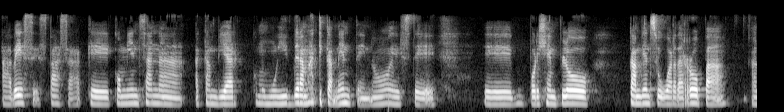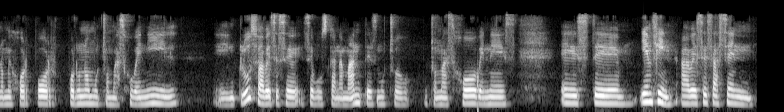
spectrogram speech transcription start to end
a veces pasa que comienzan a, cambiar como muy dramáticamente, ¿no? Este, eh, por ejemplo, cambian su guardarropa, a lo mejor por, por uno mucho más juvenil, e incluso a veces se, buscan amantes mucho, mucho más jóvenes, este, y en fin, a veces hacen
